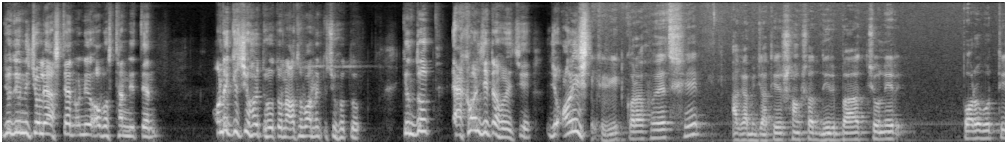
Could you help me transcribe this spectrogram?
যদি উনি চলে আসতেন, উনি অবস্থান নিতেন, অনেক কিছু হয়তো হতো না, অথবা অনেক কিছু হতো। কিন্তু এখন যেটা হয়েছে যে অনিশ্চিত রিট করা হয়েছে আগামী জাতীয় সংসদ নির্বাচনের পরবর্তী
